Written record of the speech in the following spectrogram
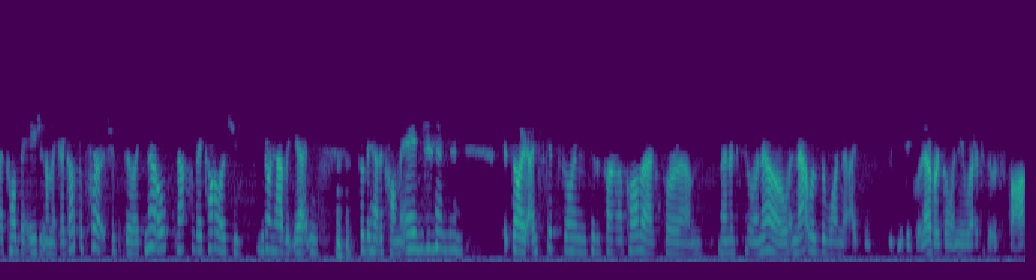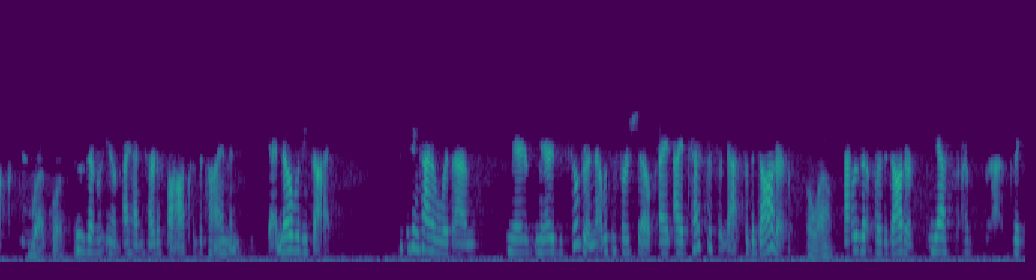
I called my agent. I'm like, "I got the part." She, they're like, "No, not till they call us. You, you don't have it yet." And so they had to call my agent, and so I, I skipped going to the final callback for um, 90210, and that was the one that I just didn't think would ever go anywhere because it was Fox. Right, of course. Who's ever, you know, I hadn't heard of Fox at the time, and yeah, nobody thought. Even kind of with um, Married, Married with Children, that was the first show. I, I tested for that for the daughter. Oh wow. That was it for the daughter. Yes, I, like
